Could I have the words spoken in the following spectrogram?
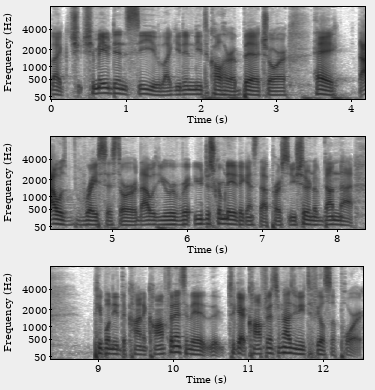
like she, she maybe didn't see you, like you didn't need to call her a bitch or hey that was racist or that was you were you discriminated against that person, you shouldn't have done that people need the kind of confidence and they to get confidence sometimes you need to feel support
